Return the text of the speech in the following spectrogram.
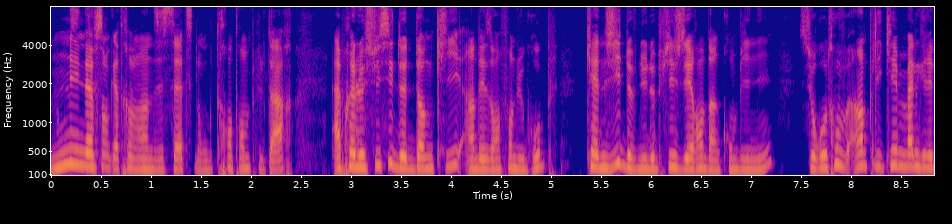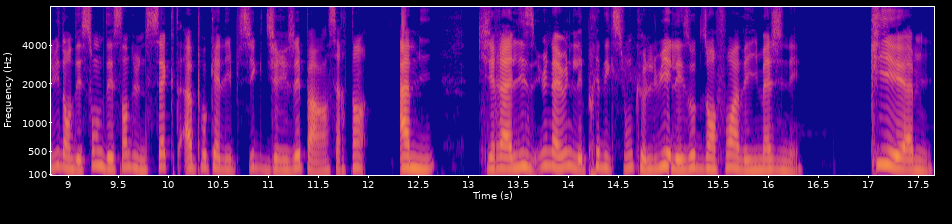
1997, donc 30 ans plus tard. Après le suicide de Donkey, un des enfants du groupe, Kenji, devenu depuis gérant d'un combini, se retrouve impliqué malgré lui dans des sombres dessins d'une secte apocalyptique dirigée par un certain Ami, qui réalise une à une les prédictions que lui et les autres enfants avaient imaginées. Qui est Ami?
